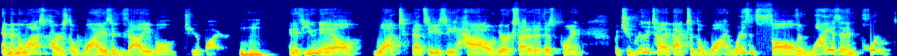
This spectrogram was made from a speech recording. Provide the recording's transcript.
And then the last part is the why is it valuable to your buyer? Mm-hmm. And if you nail what, that's easy. How, you're excited at this point, but you really tie it back to the why. What does it solve and why is that important?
